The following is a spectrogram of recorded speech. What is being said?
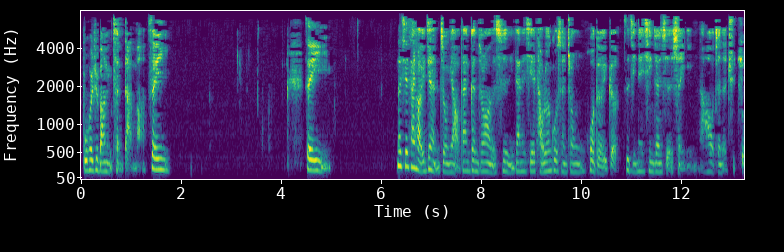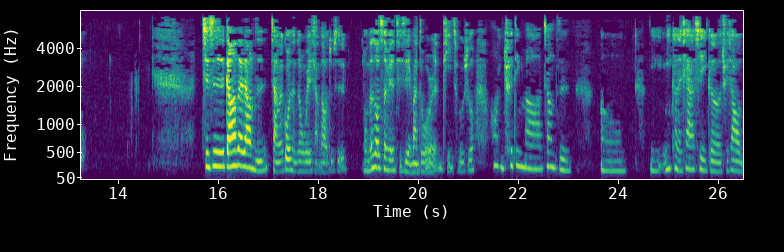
不会去帮你承担嘛，所以，所以那些参考意见很重要，但更重要的是你在那些讨论过程中获得一个自己内心真实的声音，然后真的去做。其实刚刚在这样子讲的过程中，我也想到，就是我那时候身边其实也蛮多人提出说，哦，你确定吗？这样子，嗯，你你可能现在是一个学校，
